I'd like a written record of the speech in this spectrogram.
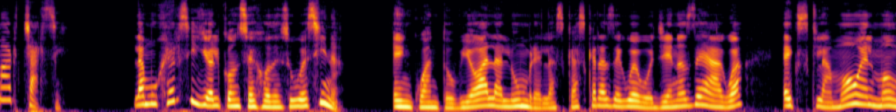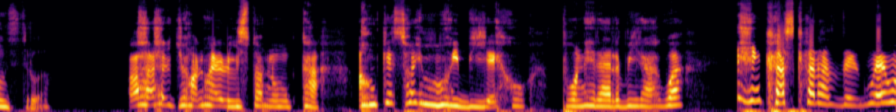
marcharse. La mujer siguió el consejo de su vecina. En cuanto vio a la lumbre las cáscaras de huevo llenas de agua, exclamó el monstruo. Ay, yo no he visto nunca, aunque soy muy viejo, poner a hervir agua en cáscaras de huevo.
